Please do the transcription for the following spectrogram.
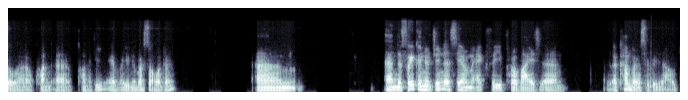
uh, quant quantity a universal order. Um, and the Friedgut junta theorem actually provides um, a converse result.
